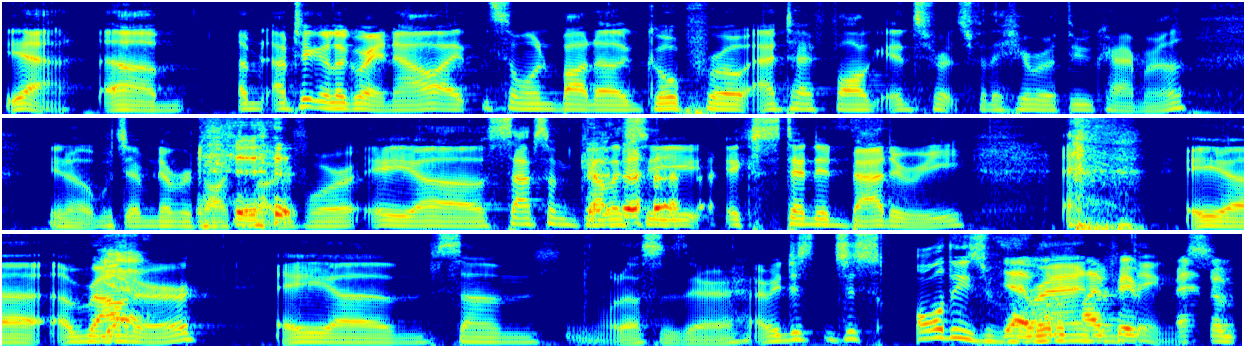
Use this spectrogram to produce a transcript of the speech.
yeah, um, I'm, I'm taking a look right now. I, someone bought a GoPro anti fog inserts for the Hero Three camera. You know, which I've never talked about before. A uh, Samsung Galaxy extended battery, a uh, a router, a um some what else is there? I mean, just just all these yeah, random things. Random,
